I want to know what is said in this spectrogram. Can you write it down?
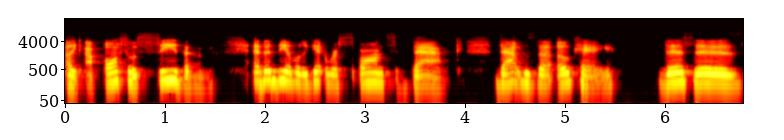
like I also see them and then be able to get a response back. That was the, okay, this is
